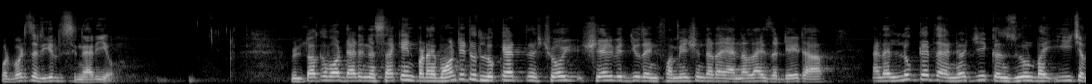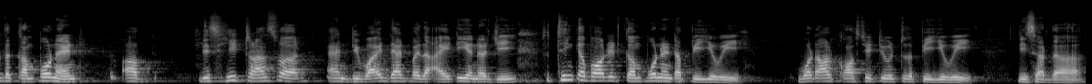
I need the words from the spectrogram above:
But what is the real scenario? We'll talk about that in a second, but I wanted to look at the show, share with you the information that I analyzed the data, and I looked at the energy consumed by each of the component of this heat transfer and divide that by the IT energy. So think about it component of PUE. what all constitute to the PUE. These are the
